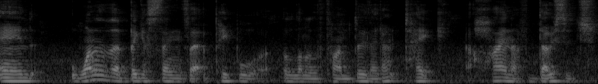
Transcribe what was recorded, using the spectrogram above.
and one of the biggest things that people a lot of the time do, they don't take a high enough dosage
